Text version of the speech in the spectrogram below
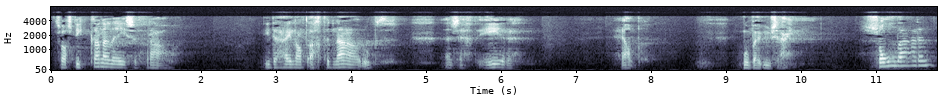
Zoals die Canaanese vrouw, die de heiland achterna roept en zegt, Heere, help, ik moet bij u zijn. Zondaren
